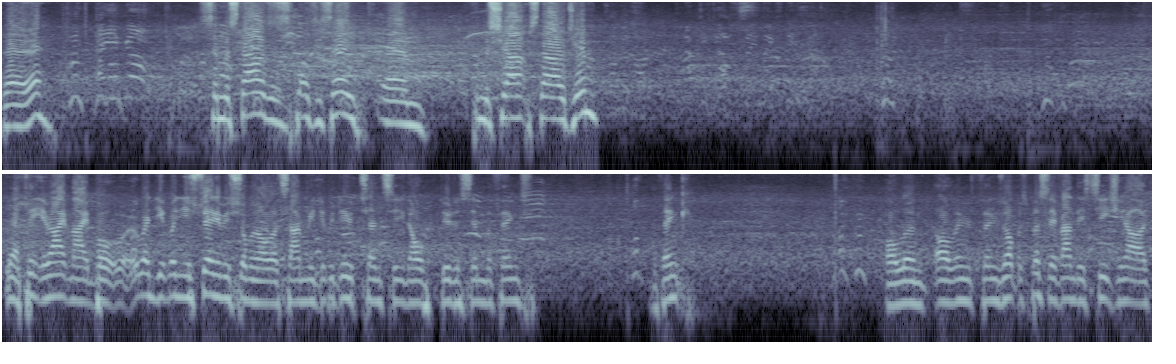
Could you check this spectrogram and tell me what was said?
there, eh? Similar styles as, as you say, um, from the sharp style gym. Yeah, I think you're right, Mike. But when you when you're training with someone all the time, we do, we do tend to you know do the similar things. I think. All learn all learn things up, especially if Andy's teaching how to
